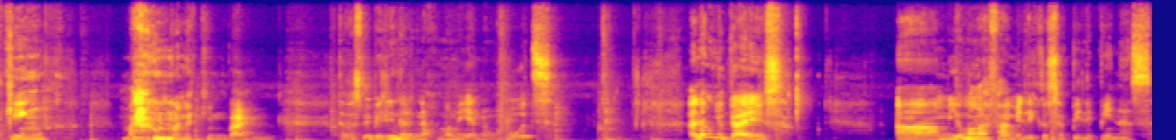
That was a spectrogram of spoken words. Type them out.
aking mal- malaking bag. Tapos bibili na rin ako mamaya ng boots. Alam nyo guys, um, yung mga family ko sa Pilipinas,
